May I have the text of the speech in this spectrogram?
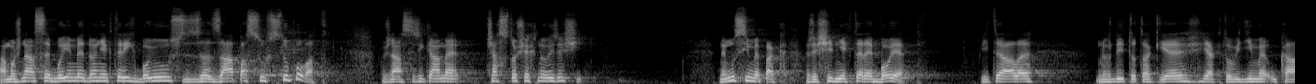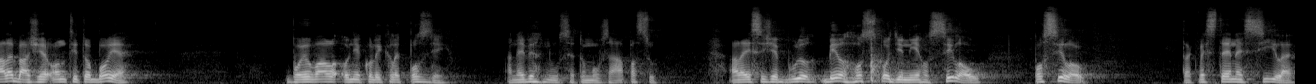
A možná se bojíme do některých bojů z zápasů vstupovat. Možná si říkáme, často všechno vyřeší. Nemusíme pak řešit některé boje. Víte, ale mnohdy to tak je, jak to vidíme u Káleba, že on tyto boje bojoval o několik let později a nevyhnul se tomu zápasu. Ale jestliže byl, byl hospodin jeho silou, posilou, tak ve stejné síle,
